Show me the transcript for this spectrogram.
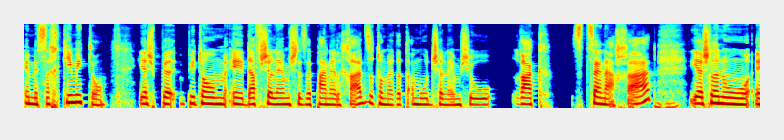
הם משחקים איתו. יש פ- פתאום אה, דף שלם שזה פאנל אחד, זאת אומרת עמוד שלם שהוא רק סצנה אחת. יש לנו אה,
